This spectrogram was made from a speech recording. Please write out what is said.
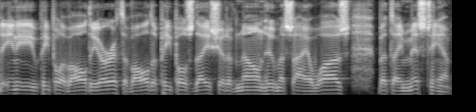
beyond any people of all the earth, of all the peoples. They should have known who Messiah was, but they missed him.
